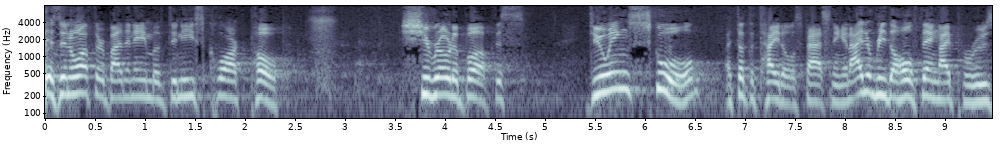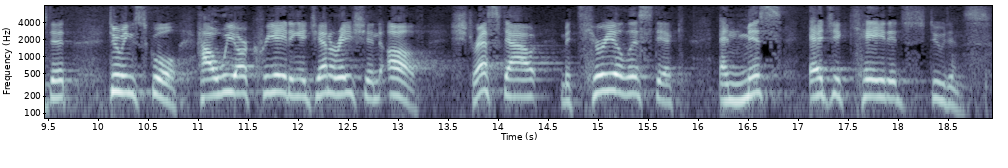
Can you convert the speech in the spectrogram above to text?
Is an author by the name of Denise Clark Pope. She wrote a book, this Doing School. I thought the title was fascinating, and I didn't read the whole thing, I perused it. Doing School How We Are Creating a Generation of Stressed Out, Materialistic, and miseducated students.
